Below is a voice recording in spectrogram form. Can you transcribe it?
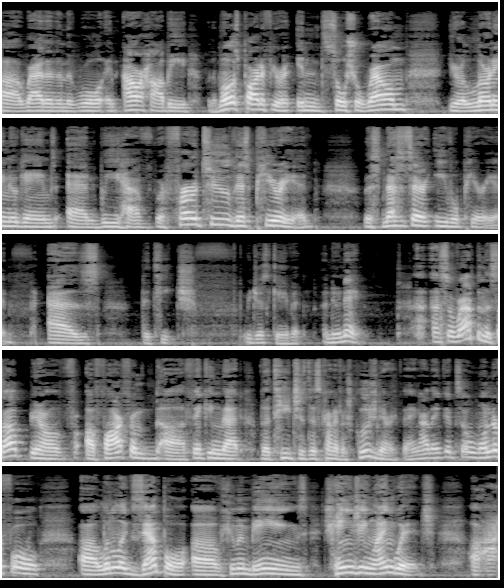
Uh, rather than the rule in our hobby, for the most part, if you're in social realm, you're learning new games, and we have referred to this period, this necessary evil period, as the teach. We just gave it a new name. And so wrapping this up, you know, uh, far from uh, thinking that the teach is this kind of exclusionary thing, I think it's a wonderful uh, little example of human beings changing language. Uh,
